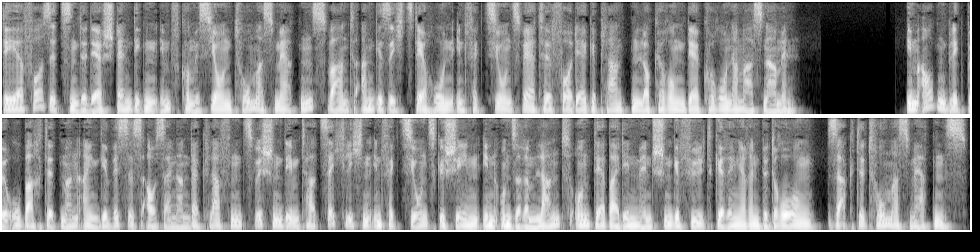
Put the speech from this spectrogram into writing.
Der Vorsitzende der Ständigen Impfkommission Thomas Mertens warnt angesichts der hohen Infektionswerte vor der geplanten Lockerung der Corona-Maßnahmen. Im Augenblick beobachtet man ein gewisses Auseinanderklaffen zwischen dem tatsächlichen Infektionsgeschehen in unserem Land und der bei den Menschen gefühlt geringeren Bedrohung, sagte Thomas Mertens.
